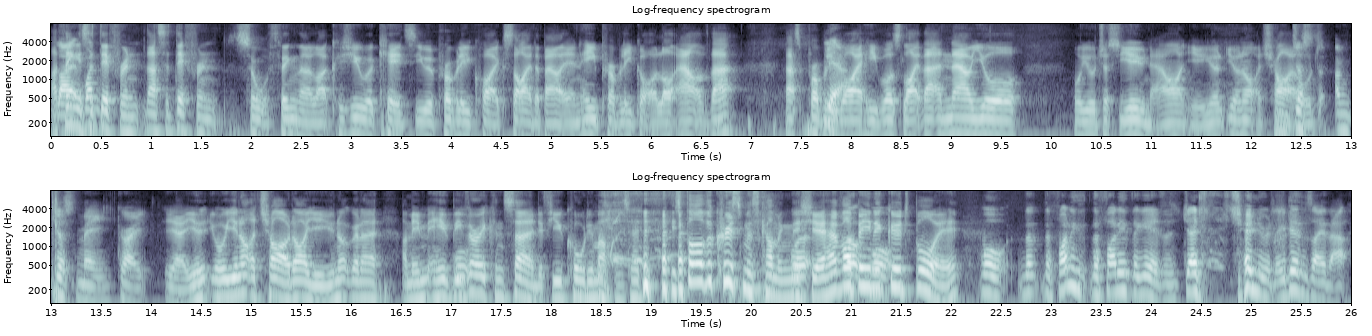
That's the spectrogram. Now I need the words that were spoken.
I Like, think it's when- a different. That's a different sort of thing though. Like because you were kids, you were probably quite excited about it, and he probably got a lot out of that. That's probably Yeah. why he was like that. And now you're, well, you're just you now, aren't you? You're, you're not a I'm child. just I'm just me. Great. Yeah, you, you're, you're not a child, are you? You're not gonna. I mean, he'd be Well- very concerned if you called him up and said, "Is Father Christmas coming this Well, year? Have well, I been a good boy?" Well, the, the funny the funny thing is, is gen- genuinely he didn't say that,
